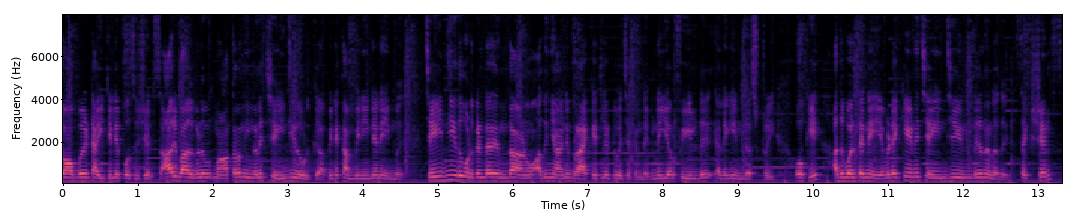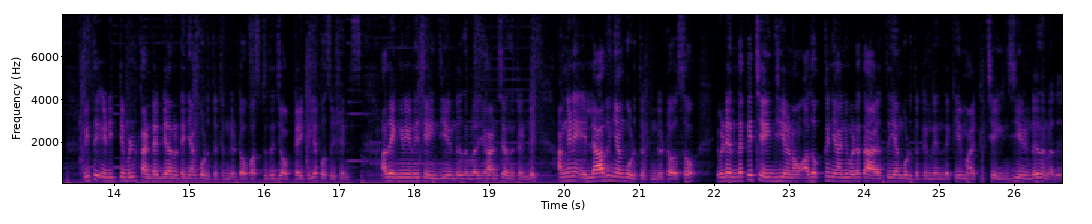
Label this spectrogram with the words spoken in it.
ജോബ് ടൈറ്റിൽ പൊസിഷൻസ് ആ ഒരു ഭാഗങ്ങൾ മാത്രം നിങ്ങൾ ചേഞ്ച് ചെയ്ത് കൊടുക്കുക. പിന്നെ കമ്പനീന്റെ നെയിം ചേഞ്ച് ചെയ്ത് കൊടുക്കേണ്ടത് എന്താണോ അത് ഞാൻ ബ്രാക്കറ്റിലിട്ട് വെച്ചിട്ടുണ്ട്. പിന്നെ യുവർ ഫീൽഡ് അല്ലെങ്കിൽ ഇൻഡസ്ട്രി ഓക്കെ അതുപോലെ തന്നെ എവിടേക്കാണ് ചേഞ്ച് ചെയ്യുന്നത് എന്നുള്ളത്. സെക്ഷൻസ് വിത്ത് എഡിറ്റബിൾ കണ്ടന്റ് പറഞ്ഞിട്ട് ഞാൻ കൊടുത്തിട്ടുണ്ട് കേട്ടോ ഫസ്റ്റ് ജോബ് ടൈറ്റിൽ പൊസിഷൻസ് അതെങ്ങനെയാണ് ചേഞ്ച് ചെയ്യേണ്ടത് എന്നുള്ളത് ഞാൻ കാണിച്ചു തന്നിട്ടുണ്ട്. അങ്ങനെ എല്ലാതും ഞാൻ കൊടുത്തിട്ടുണ്ട് കേട്ടോ സോ ഇവിടെ എന്തൊക്കെ ചേഞ്ച് ചെയ്യണോ അതൊക്കെ ഞാൻ ഇവിടെ താഴത്ത് ഞാൻ കൊടുത്തിട്ടുണ്ട്. എന്തൊക്കെ മാറ്റി ചേഞ്ച് ചെയ്യേണ്ടത് എന്നുള്ളത്.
